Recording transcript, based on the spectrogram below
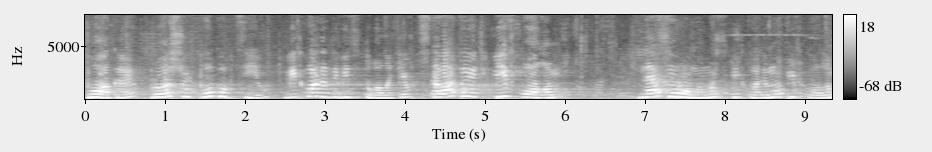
Поки прошу покупців відходити від столиків, ставати півколом. Не соромимось, підходимо півколом.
